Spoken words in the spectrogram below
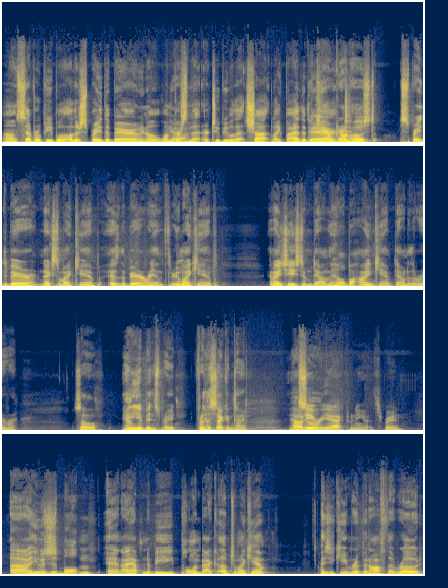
Uh, several people, others sprayed the bear. You know, one Yeah. person that or two people that shot like by the, The bear. campground host sprayed the bear next to my camp as the bear ran through my camp, and I chased him down the hill behind camp down to the river. So, and he had been sprayed for the second time. Yeah, How did he react when he got sprayed? Uh, he was just bolting, and I happened to be pulling back up to my camp as he came ripping off the road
